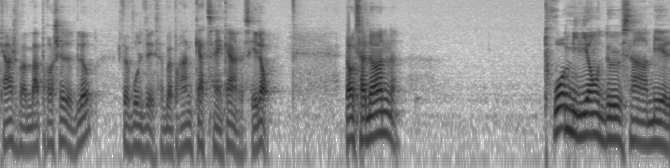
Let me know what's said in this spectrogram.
Quand je vais m'approcher de là, je vais vous le dire, ça peut prendre 4-5 ans, c'est long. Donc, ça donne 3 200 000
